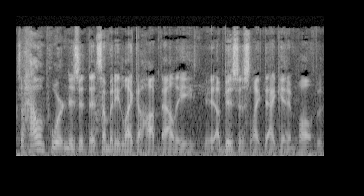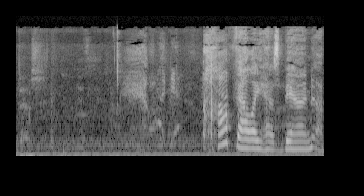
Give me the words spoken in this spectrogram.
So, how important is it that somebody like a Hop Valley, a business like that, get involved with this? Hop Valley has been a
